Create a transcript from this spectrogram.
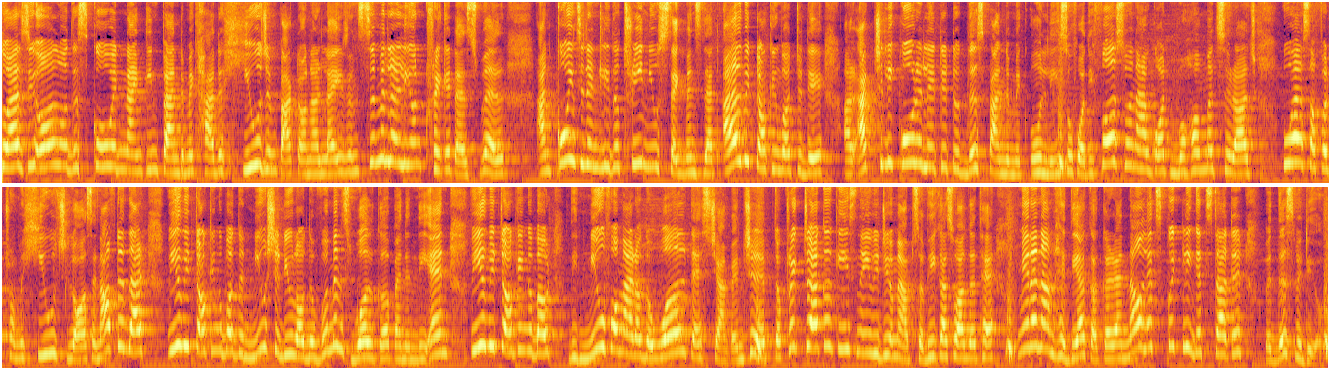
as you all know, this COVID 19 pandemic had a huge impact on our lives and similarly on cricket as well. And coincidentally, the three news segments that I'll be talking about today are actually correlated to this pandemic only. So, for the first one, I've got Mohammad Siraj, who has suffered from a huge loss. And after that, we'll be talking about the new schedule of the Women's World Cup. And in the end, we'll be talking about the new format of the World Test Championship. तो क्रिक tracker की इस नई video में आप सभी का स्वागत है मेरा नाम है Vidya Kakkar and now let's quickly get started with this video.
